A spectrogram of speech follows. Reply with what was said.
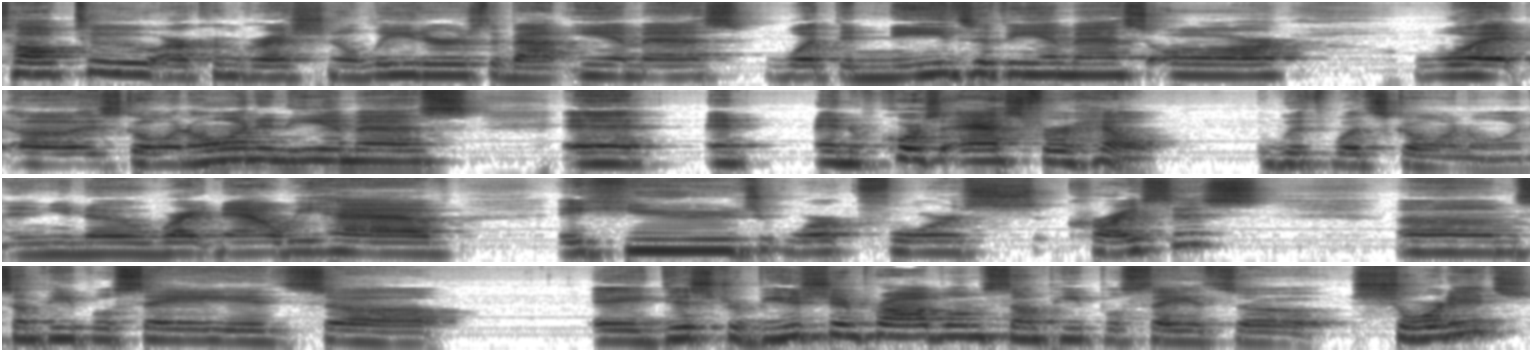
talk to our congressional leaders about EMS, what the needs of EMS are, what uh, is going on in EMS, and and and of course ask for help with what's going on. And you know, right now we have a huge workforce crisis um, some people say it's a distribution problem. Some people say it's a shortage,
